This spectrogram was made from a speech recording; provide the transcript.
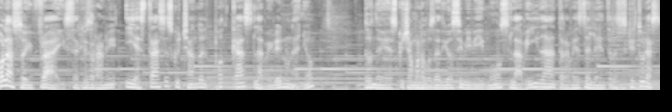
Hola, soy Fray Sergio Serrano y estás escuchando el podcast La Biblia en un año, donde escuchamos la voz de Dios y vivimos la vida a través de las escrituras.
